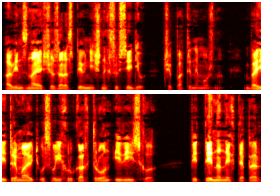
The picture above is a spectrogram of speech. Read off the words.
а він знає, що зараз північних сусідів чіпати не можна. Беї тримають у своїх руках трон і військо. Піти на них тепер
